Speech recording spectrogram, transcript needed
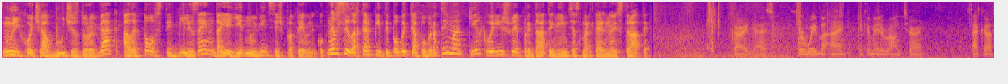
Ну і хоча Бучі здоров'як, але товстий Білі Зейн дає гідну відсіч противнику. Не в силах терпіти побиття побратима, Кірк вирішує придати німця смертельної страти. Sorry, guys. We're way behind. I think I made a wrong turn. Back up.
